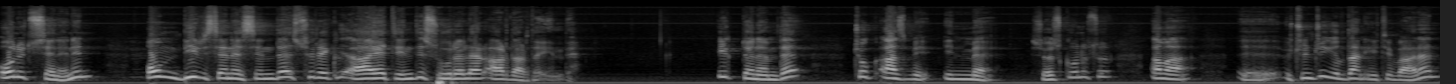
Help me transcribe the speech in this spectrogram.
13 senenin 11 senesinde sürekli ayet indi, sureler ard arda indi. İlk dönemde çok az bir inme söz konusu ama 3. E, yıldan itibaren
